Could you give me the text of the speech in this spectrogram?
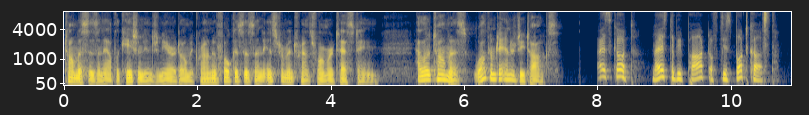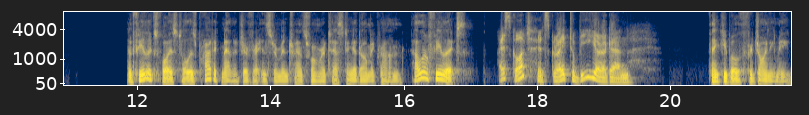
Thomas is an application engineer at Omicron who focuses on instrument transformer testing. Hello, Thomas. Welcome to Energy Talks. Hi, Scott. Nice to be part of this podcast. And Felix Feustel is product manager for instrument transformer testing at Omicron. Hello, Felix. Hi, Scott. It's great to be here again. Thank you both for joining me.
